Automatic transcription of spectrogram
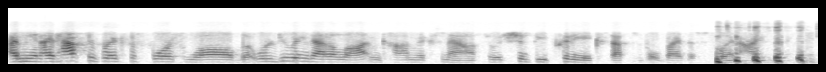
I mean, I'd have to break the fourth wall, but we're doing that a lot in comics now, so it should be pretty acceptable by this point. I think.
